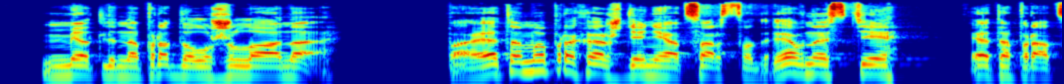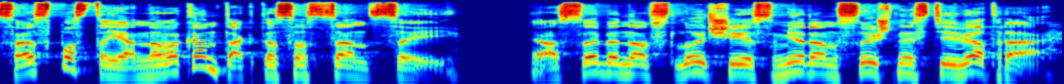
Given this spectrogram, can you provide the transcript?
— медленно продолжила она. «Поэтому прохождение царства древности — это процесс постоянного контакта с эссенцией. Особенно в случае с миром сущности ветра.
